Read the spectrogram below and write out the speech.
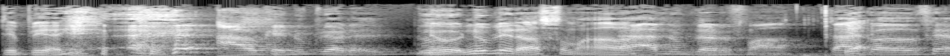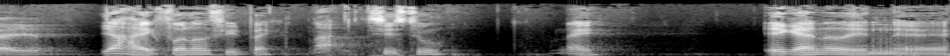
det bliver... ah, okay, nu bliver det... Nu, Nu, nu bliver det også for meget, hva'? ja, nu bliver det for meget. Der er Ja. gået ferie. Jeg har ikke fået noget feedback Nej. sidste uge. Nej. Ikke andet end... Øh,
